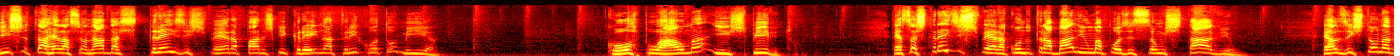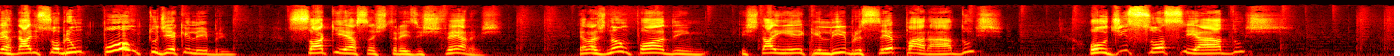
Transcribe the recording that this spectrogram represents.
isso está relacionado às três esferas para os que creem na tricotomia: corpo, alma e espírito. Essas três esferas, quando trabalham em uma posição estável, elas estão, na verdade, sobre um ponto de equilíbrio. Só que essas três esferas, elas não podem estar em equilíbrio separados ou dissociados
